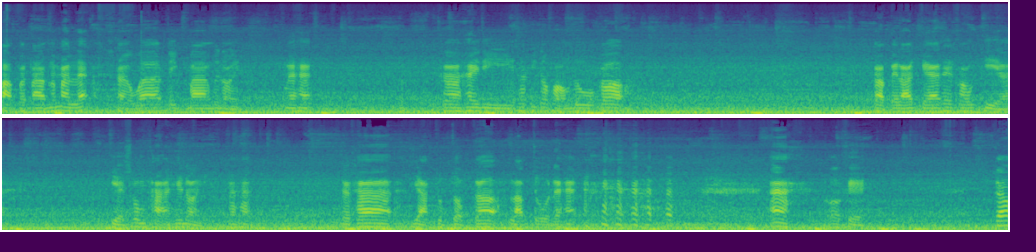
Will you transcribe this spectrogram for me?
ปรับมาตามน้ำมันแล้ว แต่ว่าติดบางไปหน่อยนะฮะ ก็ให้ดีถ้าที่เจ้าของดูก็ กลับไปร้านแก๊สให้เขาเกี่ยร์เกี่ยร์ช่วงท้ายให้หน่อยนะฮะ แต่ถ้าอยากจบๆก็รับจูนนะฮะ อะ โอเค ก็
